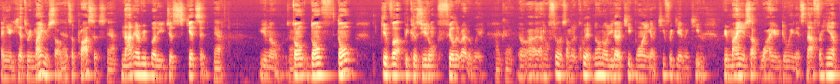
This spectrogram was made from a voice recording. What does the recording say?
And you have to remind yourself Yeah. it's a process. Yeah. Not everybody just gets it. Yeah. You know, Yeah. don't don't don't give up because you don't feel it right away. Okay. You know, I, I don't feel it, so I'm gonna quit. No, no, you gotta keep going. You gotta keep forgiving. Keep remind yourself why you're doing it. It's not for him,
